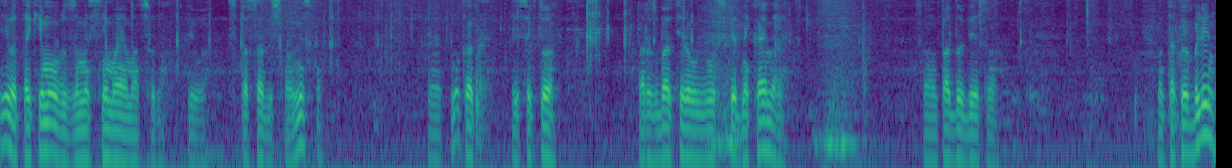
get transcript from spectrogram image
И вот таким образом мы снимаем отсюда его с посадочного места. Вот. Ну как, если кто разбортировал велосипедной камеры, подобие этого. Вот такой блин.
